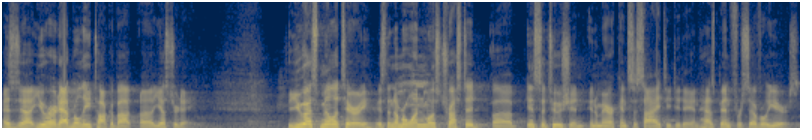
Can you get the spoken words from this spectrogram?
As uh, you heard Admiral Lee talk about uh, yesterday, the U.S. military is the number one most trusted uh, institution in American society today and has been for several years.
